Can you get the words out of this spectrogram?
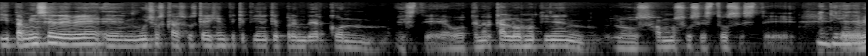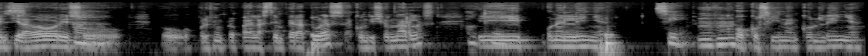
Y también se debe en muchos casos que hay gente que tiene que prender con, este, o tener calor, no tienen los famosos estos este, ventiladores, eh, ventiladores o, o, por ejemplo, para las temperaturas, acondicionarlas okay. y ponen leña. Sí. Uh -huh. O cocinan con leña.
